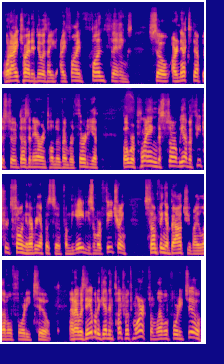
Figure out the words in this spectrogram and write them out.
what I try to do is I, I find fun things. So our next episode doesn't air until November 30th, but we're playing the song. We have a featured song in every episode from the 80s, and we're featuring Something About You by Level 42. And I was able to get in touch with Mark from Level 42,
